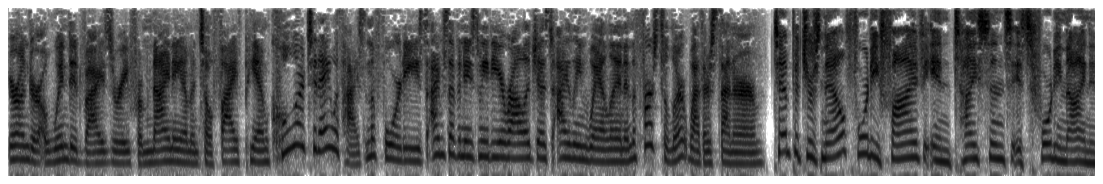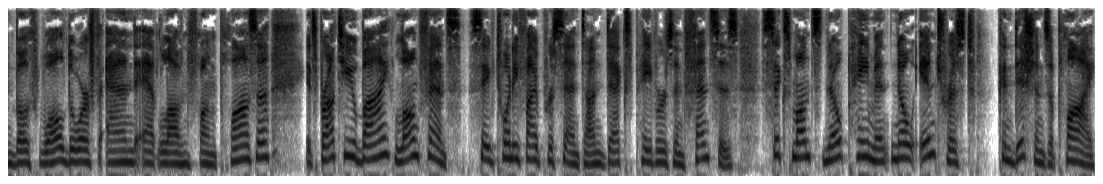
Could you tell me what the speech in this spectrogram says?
you're under a wind advisory from 9 a.m. until 5 p.m. Cooler today with highs in the 40s. I'm 7 News meteorologist Eileen Whalen in the First Alert Weather Center. Temperatures now 45 in Tysons. It's 49 in both Waldorf and at L'Enfant Plaza. It's brought to you by Long Fence. Save 25% on decks, pavers, and fences. Six months, no payment, no interest. Conditions apply.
